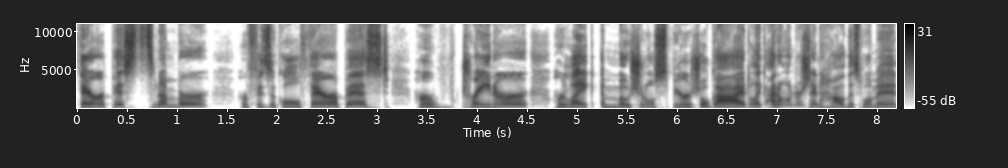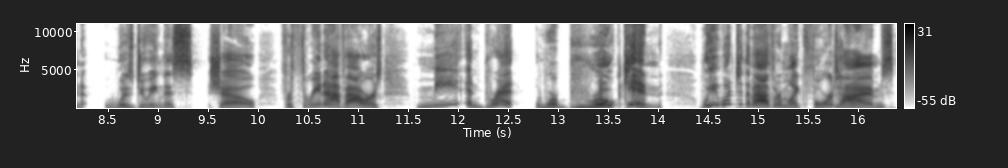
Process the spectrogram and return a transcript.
therapist's number, her physical therapist, her trainer, her like emotional spiritual guide. Like, I don't understand how this woman was doing this show for three and a half hours. Me and Brett were broken. We went to the bathroom like four times.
